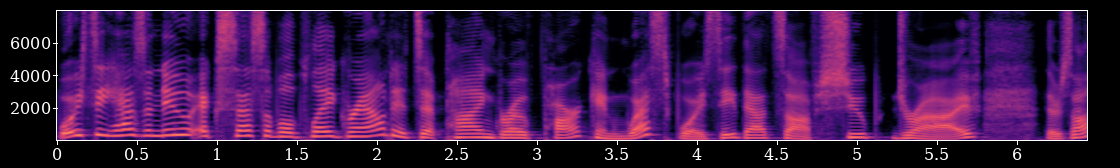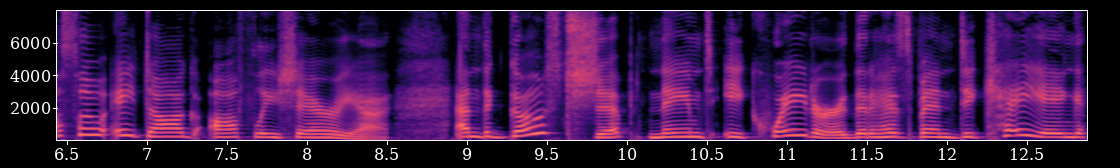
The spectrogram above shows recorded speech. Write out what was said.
Boise has a new accessible playground. It's at Pine Grove Park in West Boise. That's off Shoup Drive. There's also a dog off leash area. And the ghost ship named Equator that has been decaying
